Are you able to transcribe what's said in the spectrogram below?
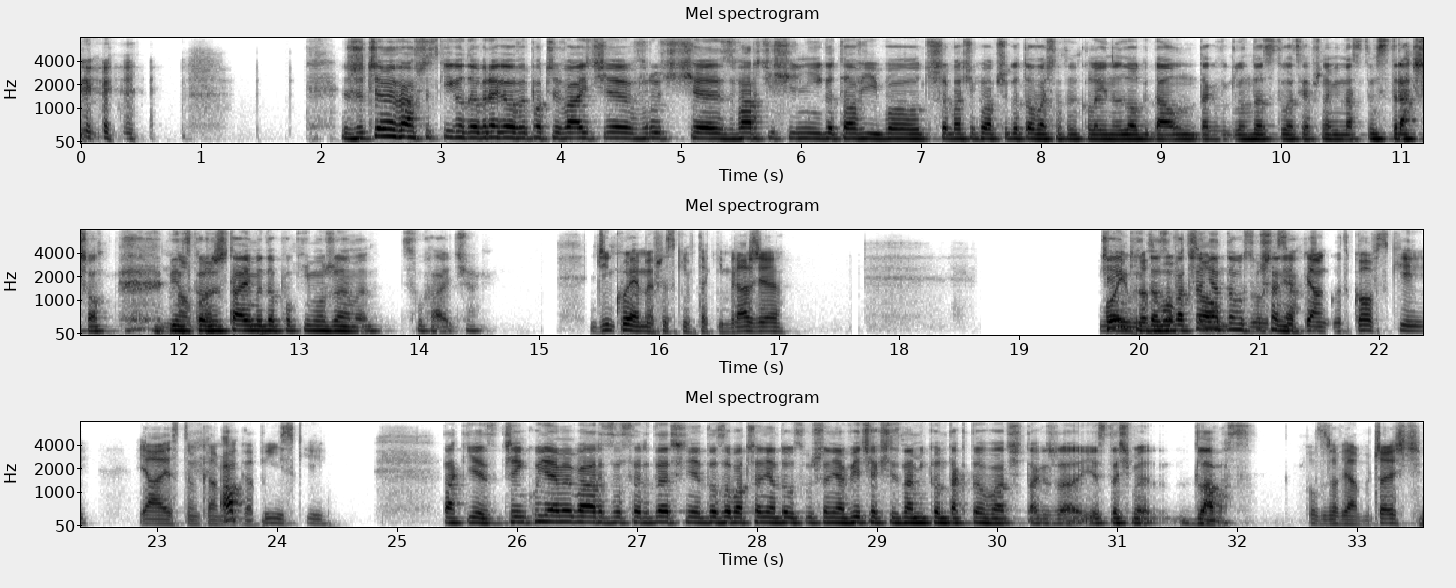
Życzymy Wam wszystkiego dobrego, wypoczywajcie, wróćcie zwarci, silni i gotowi, bo trzeba się chyba przygotować na ten kolejny lockdown. Tak wygląda sytuacja, przynajmniej nas tym straszą. Więc właśnie. korzystajmy dopóki możemy. Słuchajcie. Dziękujemy wszystkim w takim razie. Dzięki, Moim do rozmówcą zobaczenia, do był usłyszenia. Cyprian Gutkowski, ja jestem Kamil A- Gapiński. Tak jest. Dziękujemy bardzo serdecznie. Do zobaczenia, do usłyszenia. Wiecie, jak się z nami kontaktować, także jesteśmy dla Was. Pozdrawiamy, cześć.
